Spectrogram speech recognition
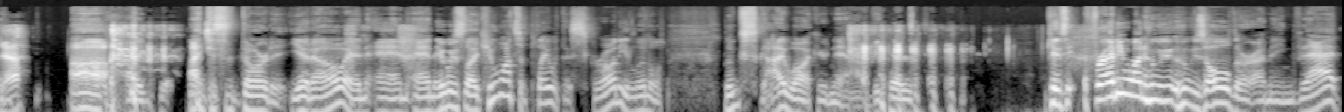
yeah ah, I, I just adored it, you know, and and and it was like, who wants to play with this scrawny little Luke Skywalker now? Because because for anyone who who's older, I mean that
